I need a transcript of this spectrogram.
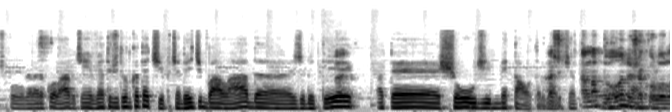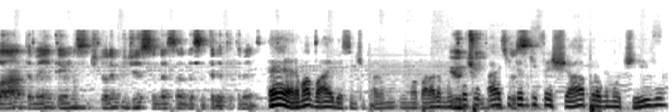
tipo, a galera colava, tinha evento de tudo quanto é tipo. Tinha desde balada LGBT até show de metal, tá ligado? Acho tinha... a Madonna já colou lá também, tem uma. Eu lembro disso, dessa, dessa treta também. É, era uma vibe, assim, tipo, era uma parada muito popular que teve que fechar por algum motivo.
